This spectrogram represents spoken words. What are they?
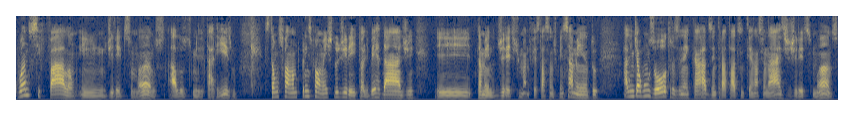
quando se falam em direitos humanos, à luz do militarismo, estamos falando principalmente do direito à liberdade e também do direito de manifestação de pensamento, além de alguns outros elencados em tratados internacionais de direitos humanos,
